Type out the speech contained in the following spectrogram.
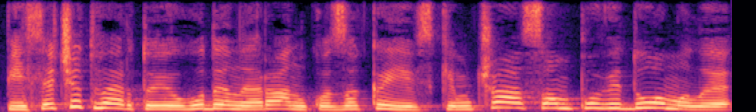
після четвертої години ранку за київським часом повідомили,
